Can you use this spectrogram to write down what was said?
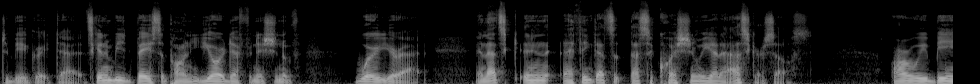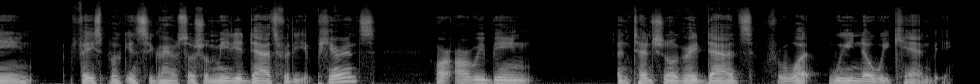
to be a great dad. It's going to be based upon your definition of where you're at. And that's and I think that's a, that's a question we got to ask ourselves. Are we being Facebook, Instagram, social media dads for the appearance or are we being intentional great dads for what we know we can be?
